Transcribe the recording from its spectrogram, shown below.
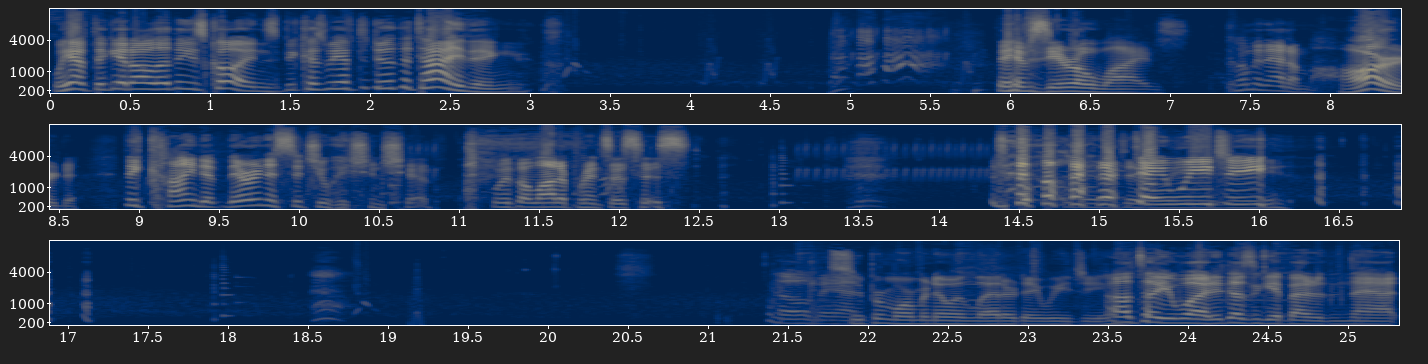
We have to get all of these coins because we have to do the tithing. they have zero wives. Coming at them hard. They kind of, they're in a situationship with a lot of princesses. Later Day Ouija. Oh, man. Super Mormono and Latter Day Ouija. I'll tell you what, it doesn't get better than that.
